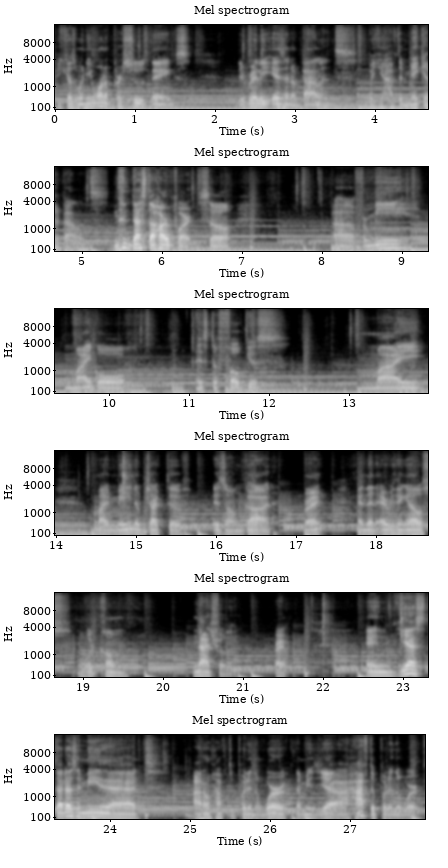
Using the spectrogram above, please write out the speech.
because when you want to pursue things there really isn't a balance but you have to make it a balance. That's the hard part. So uh, for me my goal is to focus my my main objective is on god right and then everything else would come naturally right and yes that doesn't mean that i don't have to put in the work that means yeah i have to put in the work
